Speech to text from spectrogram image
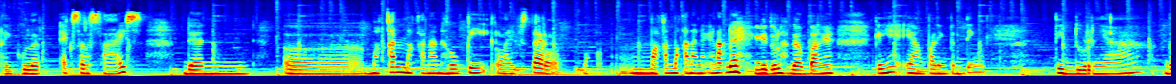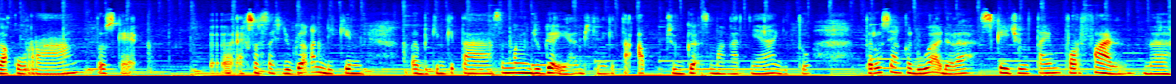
regular exercise dan uh, makan makanan healthy lifestyle. Makan makanan yang enak deh gitulah gampangnya. Kayaknya yang paling penting tidurnya nggak kurang terus kayak uh, exercise juga kan bikin uh, bikin kita seneng juga ya bikin kita up juga semangatnya gitu. Terus yang kedua adalah schedule time for fun. Nah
